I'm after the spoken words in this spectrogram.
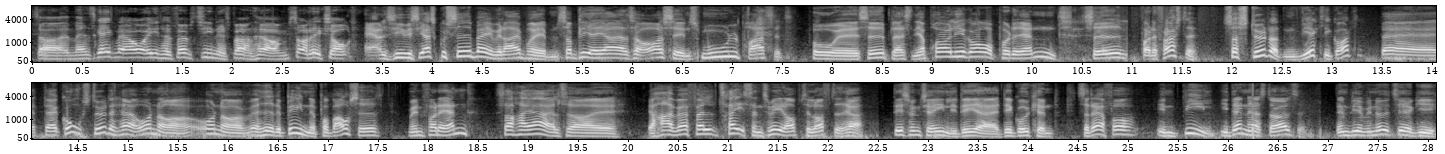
Så man skal ikke være over 91 teenagebørn herom, så er det ikke sjovt. Jeg vil sige, hvis jeg skulle sidde bag ved dig, Preben, så bliver jeg altså også en smule presset på øh, sædepladsen. Jeg prøver lige at gå over på det andet sæde. For det første, så støtter den virkelig godt. Der, der er god støtte her under, under hvad hedder det, benene på bagsædet. Men for det andet, så har jeg altså, øh, jeg har i hvert fald 3 cm op til loftet her. Det synes jeg egentlig, det er, det er godkendt. Så derfor, en bil i den her størrelse, den bliver vi nødt til at give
